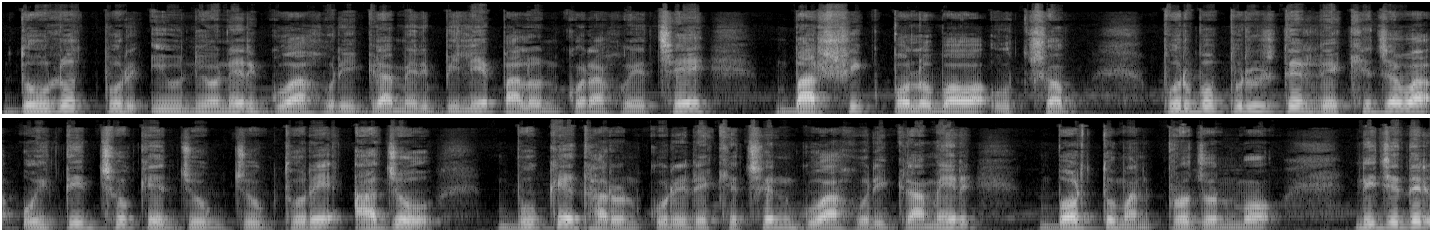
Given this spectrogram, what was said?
দৌলতপুর ইউনিয়নের গুয়াহরি গ্রামের বিলে পালন করা হয়েছে বার্ষিক পলোবাওয়া উৎসব। পূর্বপুরুষদের রেখে যাওয়া ঐতিহ্যকে যুগ যুগ ধরে আজও বুকে ধারণ করে রেখেছেন গুয়াহরি গ্রামের বর্তমান প্রজন্ম। নিজেদের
